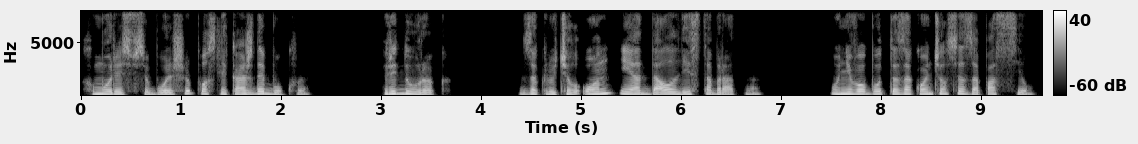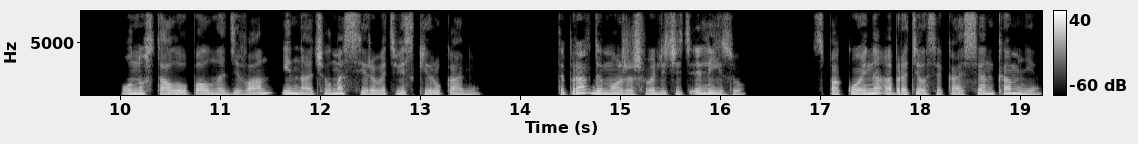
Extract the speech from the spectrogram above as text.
хмурясь все больше после каждой буквы. «Придурок! заключил он и отдал лист обратно. У него будто закончился запас сил. Он устало упал на диван и начал массировать виски руками. «Ты правда можешь вылечить Элизу?» Спокойно обратился Кассиан ко мне.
